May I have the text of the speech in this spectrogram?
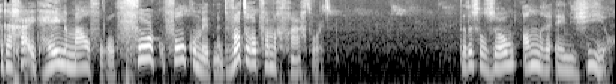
daar ga ik helemaal vol. Vol, vol commitment, wat er ook van me gevraagd wordt. Dat is al zo'n andere energie, joh.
